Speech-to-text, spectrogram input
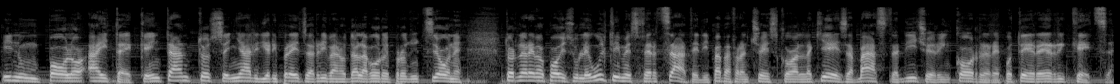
in un polo high tech. Intanto segnali di ripresa arrivano da lavoro e produzione. Torneremo poi sulle ultime sferzate di Papa Francesco alla Chiesa. Basta, dice, rincorrere potere e ricchezza.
